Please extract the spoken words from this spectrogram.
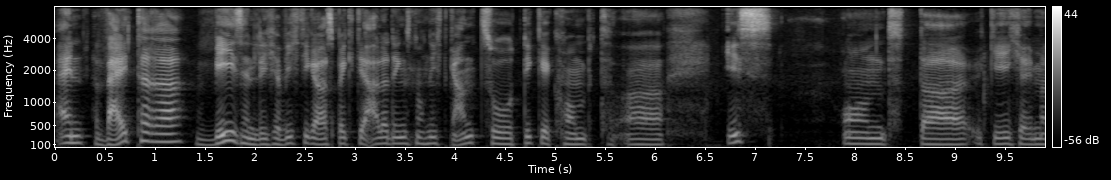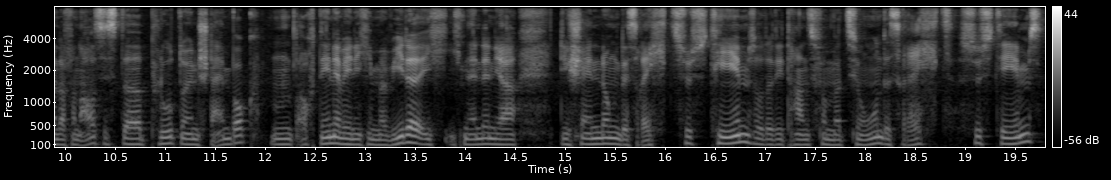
ein weiterer wesentlicher wichtiger Aspekt, der allerdings noch nicht ganz so dicke kommt, äh, ist und da gehe ich ja immer davon aus, ist der Pluto in Steinbock. Und auch den erwähne ich immer wieder. Ich, ich nenne den ja die Schändung des Rechtssystems oder die Transformation des Rechtssystems.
